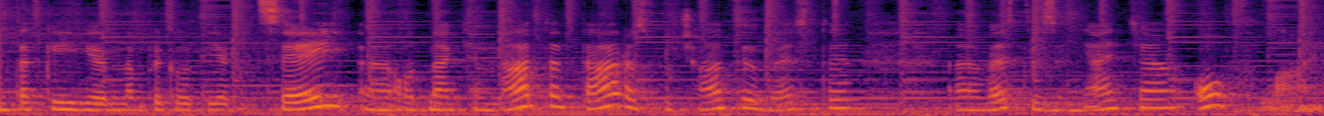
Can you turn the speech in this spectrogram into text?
е, такий, наприклад, як цей, е, одна кімната, та розпочати вести, е, вести заняття офлайн.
